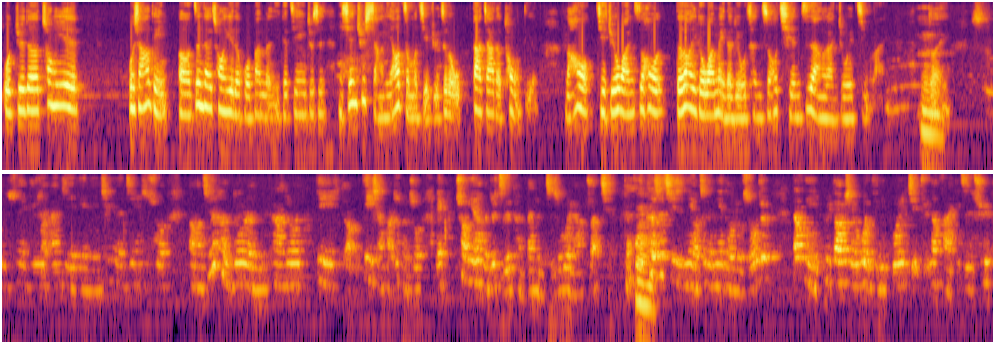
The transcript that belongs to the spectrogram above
我觉得创业，我想要给呃正在创业的伙伴们一个建议，就是你先去想你要怎么解决这个大家的痛点，然后解决完之后得到一个完美的流程之后，钱自然而然就会进来。嗯，对。是，所以就是安杰给年轻人的建议是说。呃，其实很多人他就会第一呃第一想法就可能说，哎，创业可能就只是很单纯只是为了要赚钱。对。可是其实你有这个念头，有时候就当你遇到一些问题，你不会解决，那反而一直去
